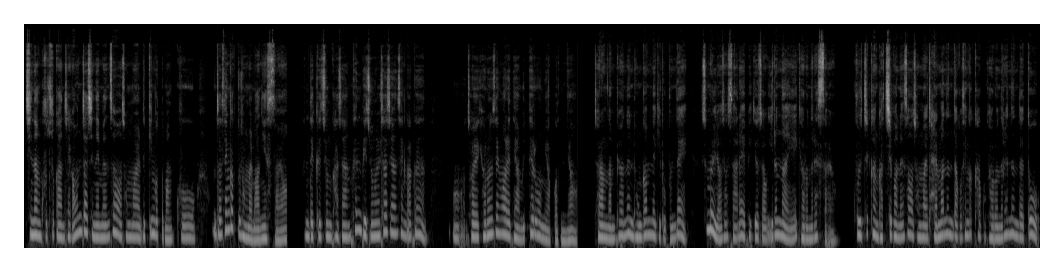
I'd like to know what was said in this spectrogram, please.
지난 9주간 제가 혼자 지내면서 정말 느낀 것도 많고 혼자 생각도 정말 많이 했어요. 근데 그중 가장 큰 비중을 차지한 생각은 어, 저의 결혼 생활에 대한 위태로움이었거든요. 저랑 남편은 동갑내기 부부인데 26살에 비교적 이른 나이에 결혼을 했어요. 굵직한 가치관에서 정말 잘 맞는다고 생각하고 결혼을 했는데도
